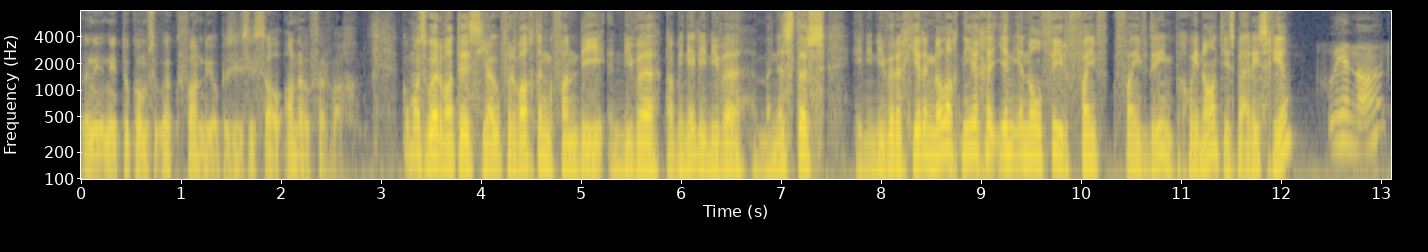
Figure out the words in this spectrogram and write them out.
in die, die toekoms ook van die oppositie sal aanhou verwag. Kom ons hoor wat is jou verwagting van die nuwe kabinet, die nuwe ministers en die nuwe regering 0891104553. Goeienaand, jy's by RSG. Goeienaand.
